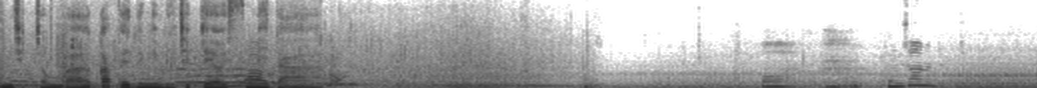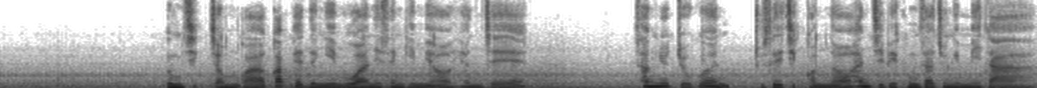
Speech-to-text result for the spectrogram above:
음식점과 카페 등이 밀집되어 있습니다. 어, 공사하는데. 음식점과 카페 등이 무한히 생기며 현재 상류 쪽은 두세 집 건너 한 집이 공사 중입니다.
